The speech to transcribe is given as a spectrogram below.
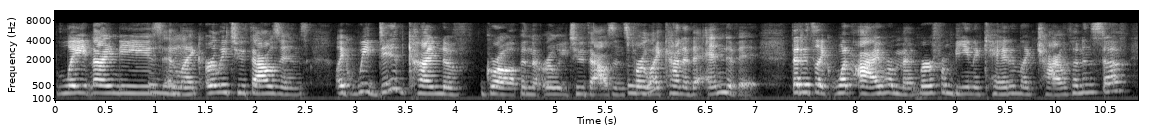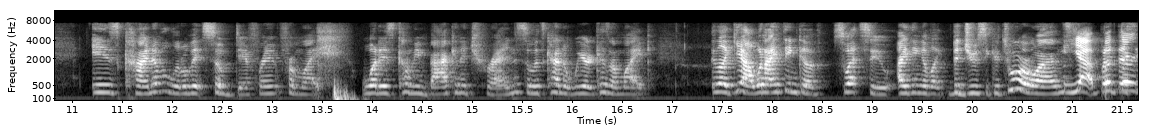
late 90s and Mhm. like early 2000s, like we did kind of grow up in the early 2000s for Mhm. like kind of the end of it. That it's like what I remember from being a kid and like childhood and stuff is kind of a little bit so different from like what is coming back in a trend. So it's kind of weird because I'm like, like yeah, when I think of sweatsuit, I think of like the Juicy Couture ones. Yeah, But but, the they're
